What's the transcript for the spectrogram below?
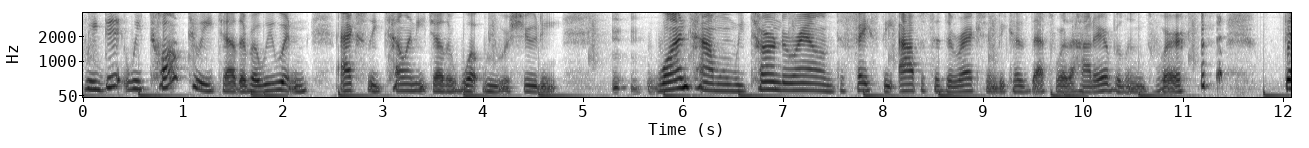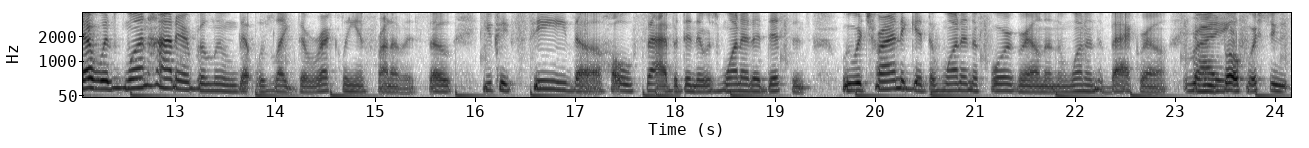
we did we talked to each other but we wouldn't actually telling each other what we were shooting one time when we turned around to face the opposite direction because that's where the hot air balloons were there was one hot air balloon that was like directly in front of us so you could see the whole side but then there was one at a distance we were trying to get the one in the foreground and the one in the background and we Right. both were shoot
